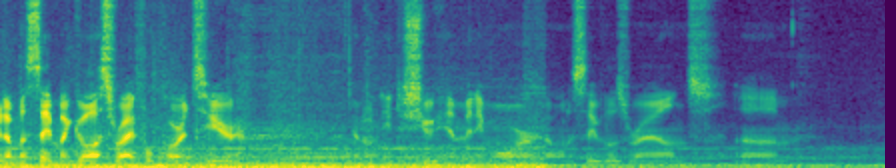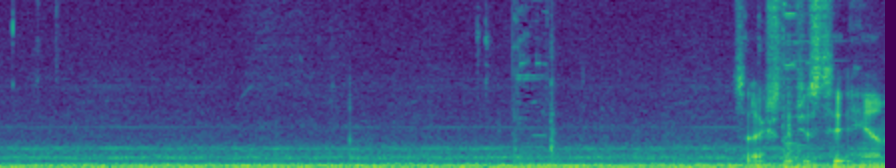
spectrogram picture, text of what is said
Alright, I'm gonna save my Gauss rifle cards here. I don't need to shoot him anymore. I want to save those rounds. Um, let's actually just hit him.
